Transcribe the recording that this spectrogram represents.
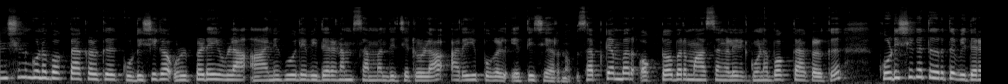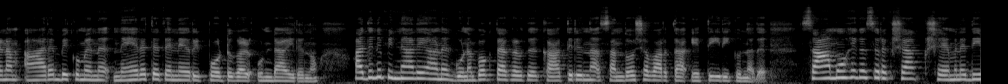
പെൻഷൻ ഗുണഭോക്താക്കൾക്ക് കുടിശ്ശിക ഉൾപ്പെടെയുള്ള ആനുകൂല്യ വിതരണം സംബന്ധിച്ചിട്ടുള്ള അറിയിപ്പുകൾ എത്തിച്ചേർന്നു. സെപ്റ്റംബർ ഒക്ടോബർ മാസങ്ങളിൽ ഗുണഭോക്താക്കൾക്ക് കുടിശ്ശിക തീർത്ത് വിതരണം ആരംഭിക്കുമെന്ന് നേരത്തെ തന്നെ റിപ്പോർട്ടുകൾ ഉണ്ടായിരുന്നു. അതിനു പിന്നാലെയാണ് ഗുണഭോക്താക്കൾക്ക് കാത്തിരുന്ന സന്തോഷ വാർത്ത എത്തിയിരിക്കുന്നത്. സാമൂഹിക സുരക്ഷാ ക്ഷേമനിധി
